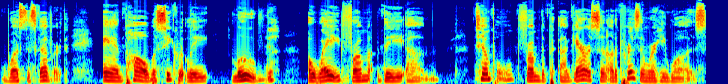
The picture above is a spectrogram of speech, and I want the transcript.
was discovered, and Paul was secretly moved away from the um, temple, from the uh, garrison or the prison where he was,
